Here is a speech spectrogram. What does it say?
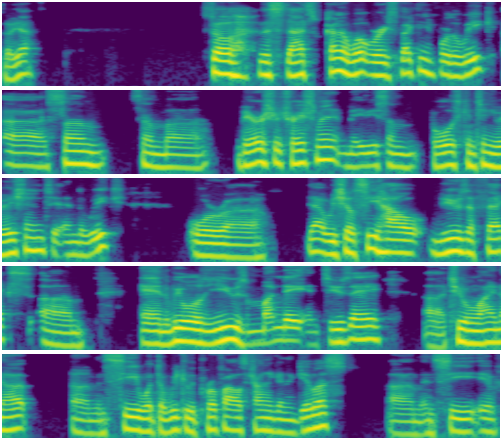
So yeah. So this that's kind of what we're expecting for the week. Uh, some some uh, bearish retracement, maybe some bullish continuation to end the week, or uh, yeah, we shall see how news affects, um, and we will use Monday and Tuesday uh, to line up um, and see what the weekly profile is kind of going to give us, um, and see if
